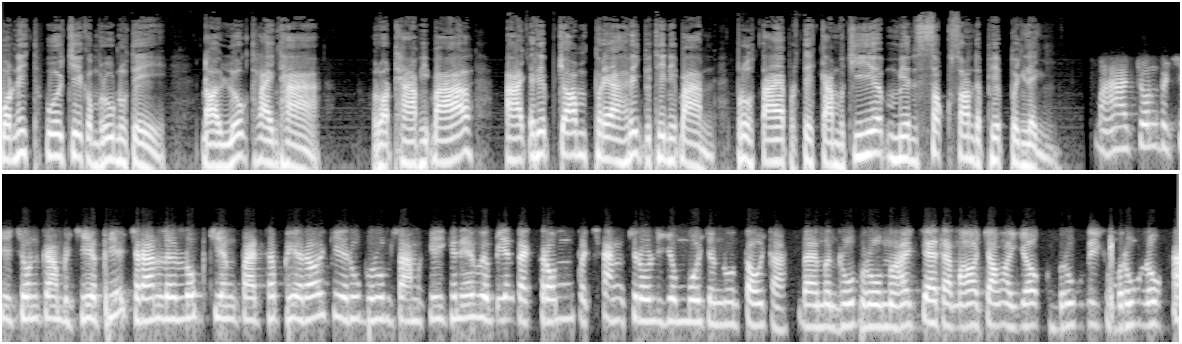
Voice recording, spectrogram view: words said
បុណ្យនេះធ្វើជាគំរូនោះទេ ដោយលោកថ្លែងថារដ្ឋាភិបាលអាចរៀបចំព្រះរាជពិធីនេះបានព្រោះតែប្រទេសកម្ពុជា មានសុខសន្តិភាពពេញលេញ។ មហាជនប្រជាជនកម្ពុជាភាគច្រើនលើលុបជាង80%គេរួបរวมសាមគ្គីគ្នាវាមានតែក្រុមប្រឆាំងជ្រុលនិយមមួយចំនួនតូចតាដែលមិនរួបរวมហើយចេះតែមកចង់ឲ្យយកគំរូនេះគំរូនោះឥ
